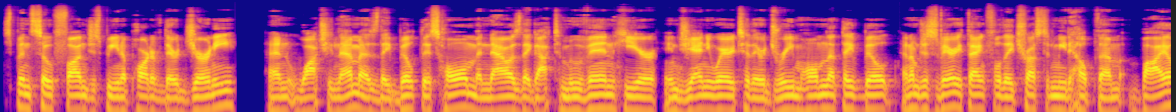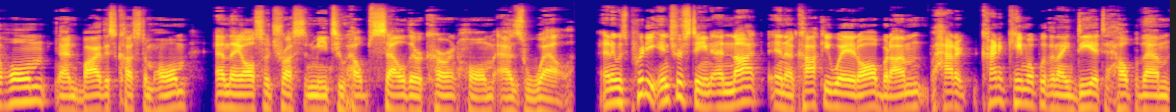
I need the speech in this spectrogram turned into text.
It's been so fun just being a part of their journey and watching them as they built this home and now as they got to move in here in January to their dream home that they've built. And I'm just very thankful they trusted me to help them buy a home and buy this custom home. And they also trusted me to help sell their current home as well. And it was pretty interesting and not in a cocky way at all, but I'm had a kind of came up with an idea to help them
